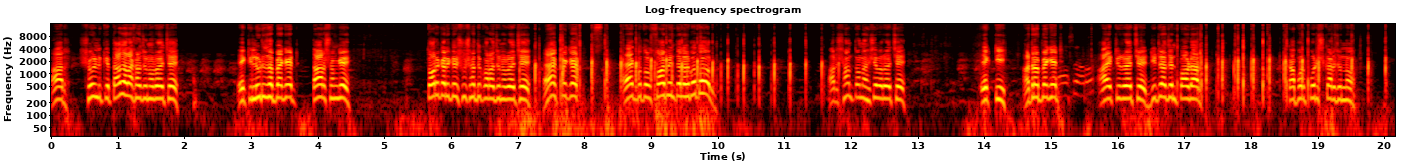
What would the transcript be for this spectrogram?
আর শরীরকে তাজা রাখার জন্য রয়েছে একটি লুডুসের প্যাকেট। তার সঙ্গে তরকারিকে সুস্বাদু করার জন্য রয়েছে এক প্যাকেট, এক বোতল সয়াবিন তেলের বোতল। আর সান্ত্বনা হিসেবে রয়েছে একটি আটার প্যাকেট আর একটি রয়েছে ডিটারজেন্ট পাউডার। কাপড় পরিষ্কার জন্য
